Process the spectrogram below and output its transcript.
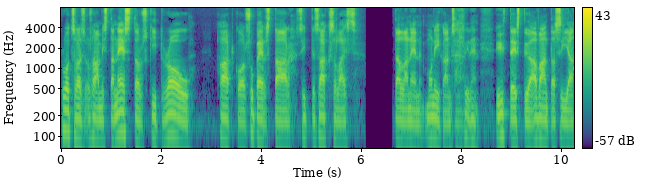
ruotsalaisosaamista Nestor, Skid Row, Hardcore Superstar, sitten saksalais tällainen monikansallinen yhteistyö Avantasia,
